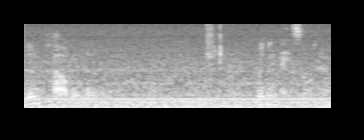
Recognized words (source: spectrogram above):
เริ่มข่าวไปแล้วไม่ต้องไอโซ่อ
